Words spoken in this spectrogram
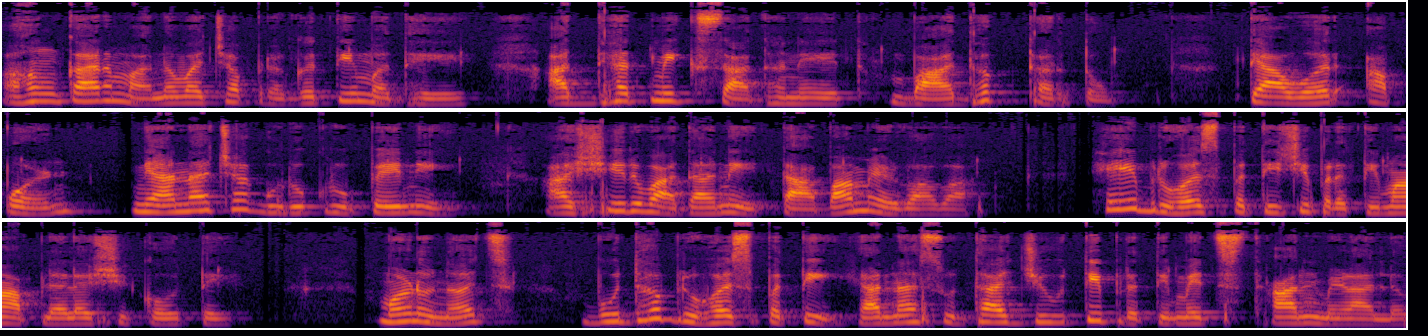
अहंकार मानवाच्या प्रगतीमध्ये आध्यात्मिक साधनेत बाधक ठरतो. त्यावर आपण ज्ञानाच्या गुरुकृपेने आशीर्वादाने ताबा मिळवावा. हे बृहस्पतीची प्रतिमा आपल्याला शिकवते. म्हणूनच बुध बृहस्पती यांना सुद्धा जीवती प्रतिमेत स्थान मिळालं.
